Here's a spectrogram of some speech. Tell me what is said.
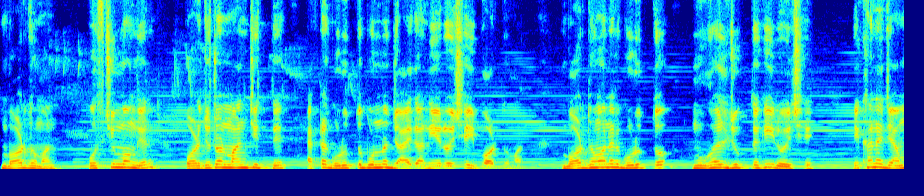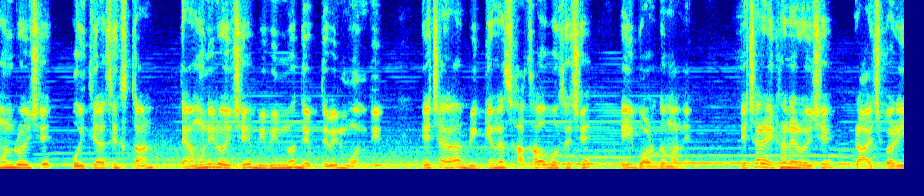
বর্ধমান। পশ্চিমবঙ্গের পর্যটন মানচিত্রে একটা গুরুত্বপূর্ণ জায়গা নিয়ে রয়েছে এই বর্ধমান। বর্ধমানের গুরুত্ব মুঘল যুগ থেকেই রয়েছে। এখানে যেমন রয়েছে ঐতিহাসিক স্থান, তেমনই রয়েছে বিভিন্ন দেবদেবীর মন্দির। এছাড়া বিজ্ঞানের শাখাও বসেছে এই বর্ধমানে। এছাড়া এখানে রয়েছে রাজবাড়ি,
